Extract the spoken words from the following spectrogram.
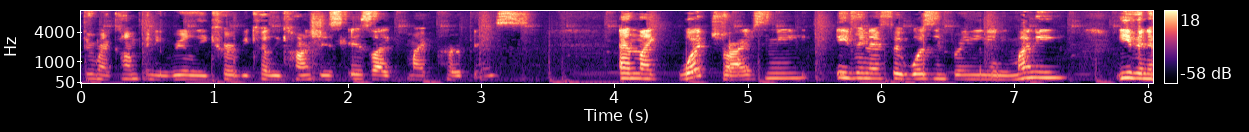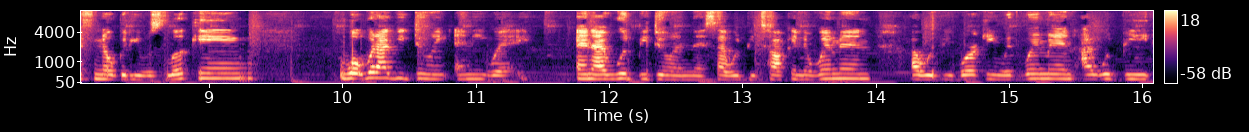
through my company really Curvy Curly Conscious is like my purpose. And like what drives me even if it wasn't bringing any money even if nobody was looking what would i be doing anyway and I would be doing this. I would be talking to women. I would be working with women. I would be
